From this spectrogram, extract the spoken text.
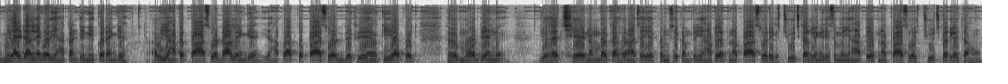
ईमेल आईडी डालने के बाद यहाँ कंटिन्यू करेंगे। अब यहाँ पे पासवर्ड डालेंगे। यहाँ पे आपका पासवर्ड देख रहे हैं कि आपको मोर देन जो है छः नंबर का होना चाहिए कम से कम। तो यहाँ पे अपना पासवर्ड एक चूज़ कर लेंगे। जैसे मैं यहाँ पे अपना पासवर्ड चूज़ कर लेता हूँ।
